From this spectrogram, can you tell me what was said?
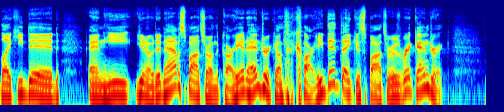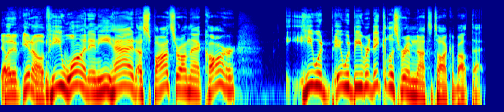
like he did and he you know didn't have a sponsor on the car he had hendrick on the car he did thank his sponsor it was rick hendrick. Yep. but if you know if he won and he had a sponsor on that car he would it would be ridiculous for him not to talk about that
